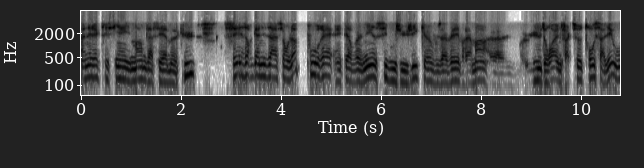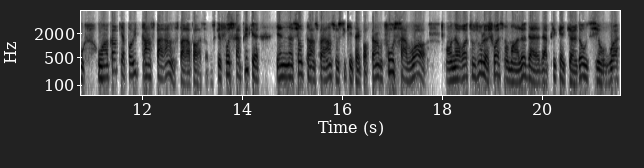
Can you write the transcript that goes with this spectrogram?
Un électricien est membre de la CMEQ. Ces organisations-là pourraient intervenir si vous jugez que vous avez vraiment euh, eu droit à une facture trop salée ou, ou encore qu'il n'y a pas eu de transparence par rapport à ça. Parce qu'il faut se rappeler qu'il y a une notion de transparence aussi qui est importante. Il faut savoir, on aura toujours le choix à ce moment-là d'appeler quelqu'un d'autre si on voit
